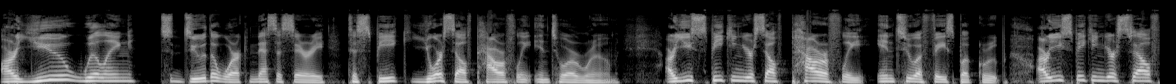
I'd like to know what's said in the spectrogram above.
Are you willing to do the work necessary to speak yourself powerfully into a room? Are you speaking yourself powerfully into a Facebook group? Are you speaking yourself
